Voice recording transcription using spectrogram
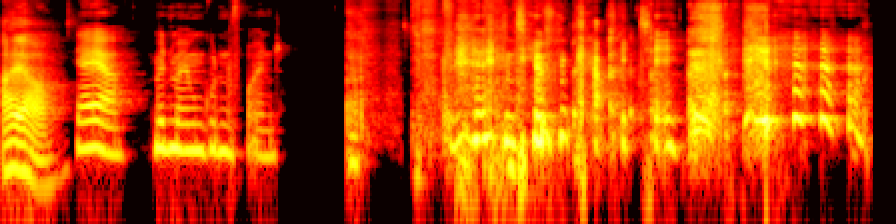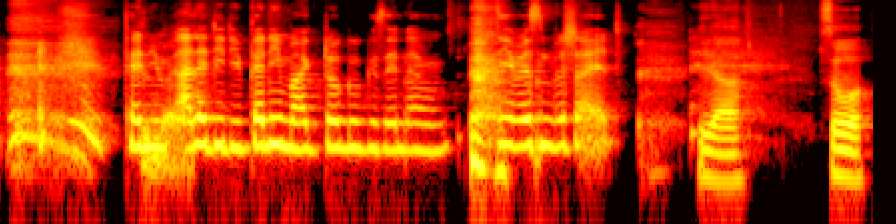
Ah ja, Ja, ja, mit meinem guten Freund. Dem Kapitän. Penny, Genau. Alle, die die Pennymark-Doku gesehen haben, die wissen Bescheid. ja. So,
